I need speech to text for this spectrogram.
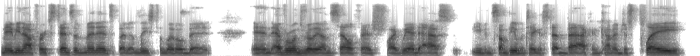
maybe not for extensive minutes, but at least a little bit. And everyone's really unselfish. Like we had to ask even some people to take a step back and kind of just play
